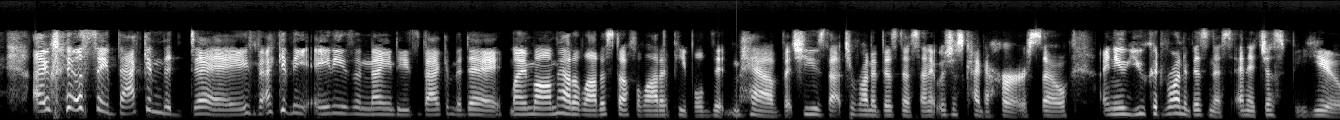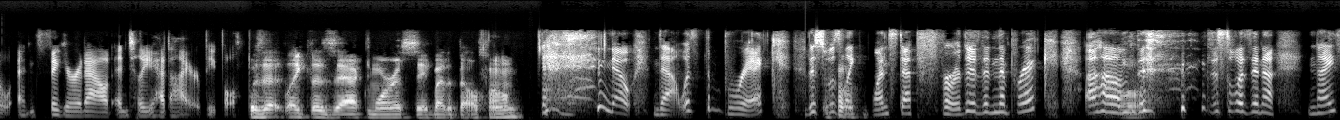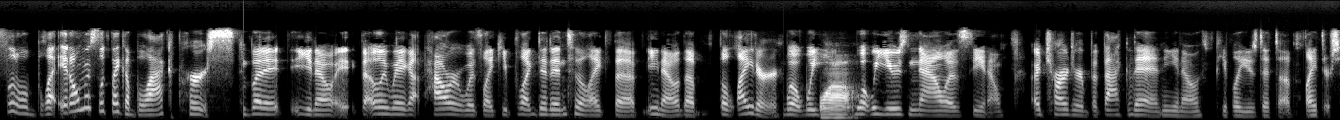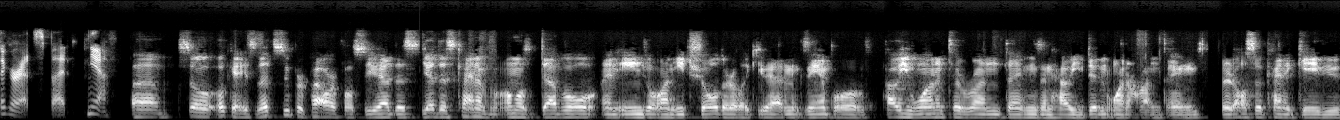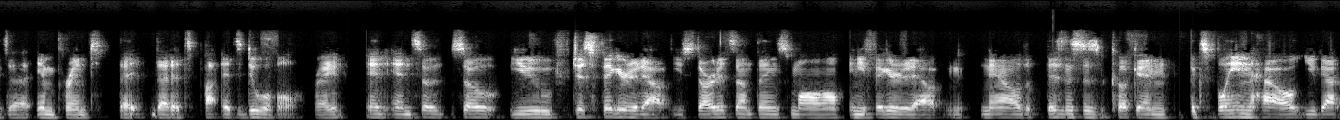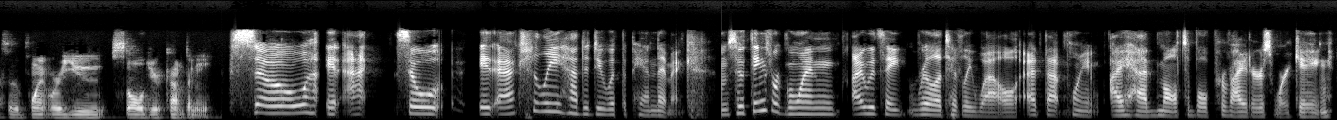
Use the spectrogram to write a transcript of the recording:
I will say, back in the day, back in the 80s and 90s, back in the day, my mom had a lot of stuff a lot of people didn't have, but she used that to run a business and it was just kind of her. So I knew you could run a business and it just be you and figure it out until you had to hire people. Was that like the Zach Morris Saved by the Bell phone? no, that was the brick. This was like one step further than the brick. Um, this, this, was in a nice little black. It almost looked like a black purse, but it, you know, it, the only way it got power was like you plugged it into like the, you know, the the lighter. What we wow. what we use now is you know a charger, but back then, you know, people used it to light their cigarettes. But yeah. Um, so okay, so that's super powerful. So you had this, you had this kind of almost devil and angel on each shoulder. Like you had an example of how you wanted to run things and how you didn't want to run things, but it also kind of gave you the imprint that that it's it's doable, right? And and so so you've just figured it out. You started something small and you figured it out. Now the business is cooking. Explain how you got to the point where you sold your company. So it so it actually had to do with the pandemic. Um, so things were going, I would say, relatively well. At that point, I had multiple providers working.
